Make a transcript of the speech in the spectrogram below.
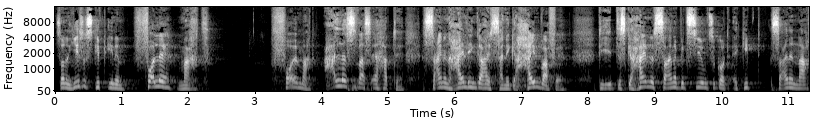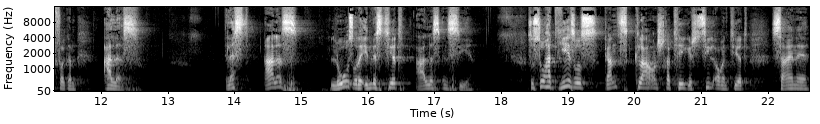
sondern Jesus gibt ihnen volle Macht. Vollmacht, alles, was er hatte, seinen Heiligen Geist, seine Geheimwaffe, die, das Geheimnis seiner Beziehung zu Gott. Er gibt seinen Nachfolgern alles. Er lässt alles los oder investiert alles in sie. So, so hat Jesus ganz klar und strategisch, zielorientiert seine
